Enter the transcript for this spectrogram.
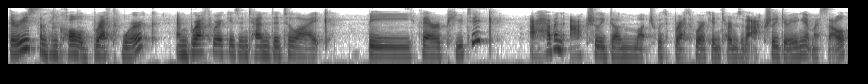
there is something called breath work. And breath work is intended to like be therapeutic. I haven't actually done much with breath work in terms of actually doing it myself.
